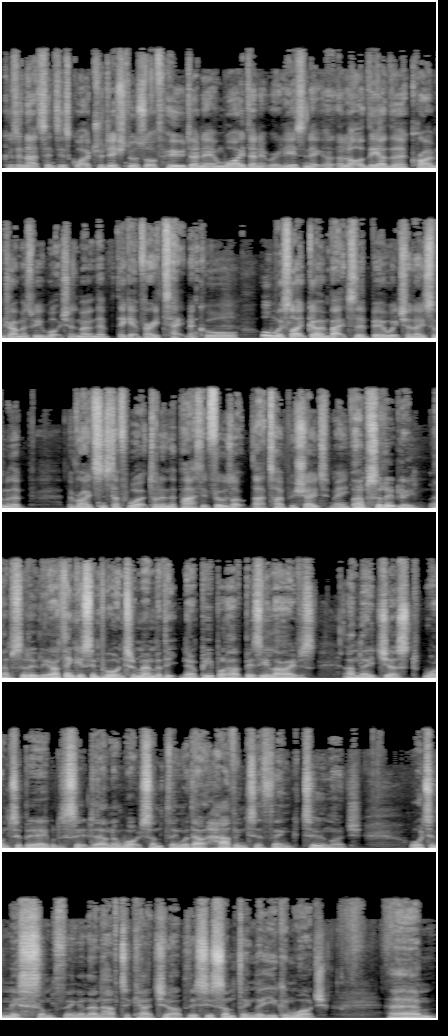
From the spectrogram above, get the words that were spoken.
Because in that sense, it's quite a traditional sort of who done it and why done it, really, isn't it? A lot of the other crime dramas we watch at the moment, they, they get very technical, almost like going back to the Bill, which I know some of the the writers and stuff worked on in the past. It feels like that type of show to me. Absolutely, absolutely. I think it's important to remember that you know people have busy lives and they just want to be able to sit down and watch something without having to think too much or to miss something and then have to catch up. This is something that you can watch um,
